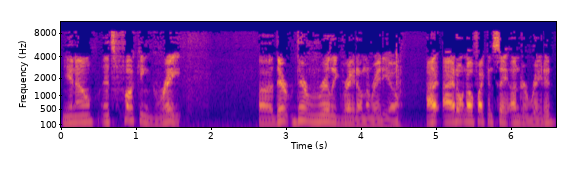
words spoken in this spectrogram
You know, it's fucking great. Uh, they're they're really great on the radio. I, I don't know if I can say underrated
